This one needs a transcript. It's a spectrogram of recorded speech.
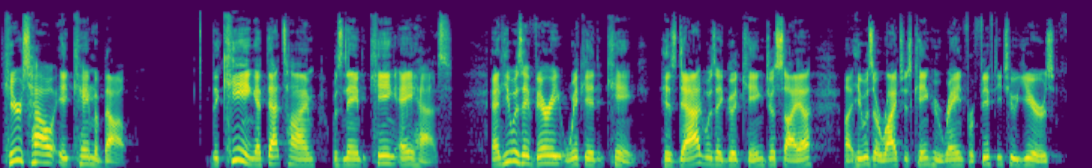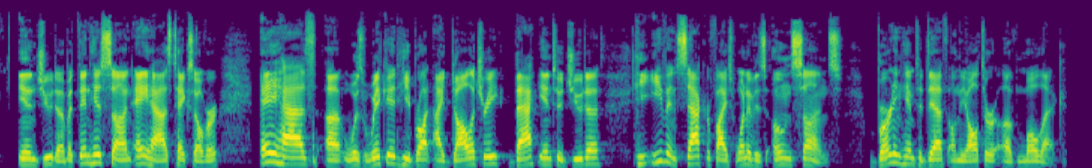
Here's how it came about the king at that time was named King Ahaz, and he was a very wicked king. His dad was a good king, Josiah. Uh, he was a righteous king who reigned for 52 years in Judah, but then his son Ahaz takes over. Ahaz uh, was wicked. He brought idolatry back into Judah. He even sacrificed one of his own sons, burning him to death on the altar of Molech.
